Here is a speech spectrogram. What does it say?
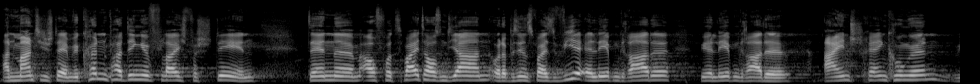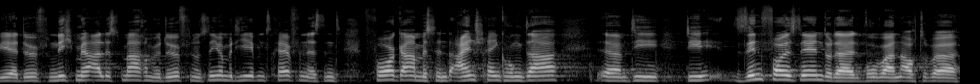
An manchen Stellen. Wir können ein paar Dinge vielleicht verstehen, denn ähm, auch vor 2000 Jahren oder beziehungsweise wir erleben gerade, wir erleben gerade Einschränkungen. Wir dürfen nicht mehr alles machen, wir dürfen uns nicht mehr mit jedem treffen. Es sind Vorgaben, es sind Einschränkungen da, ähm, die, die sinnvoll sind oder wo man auch darüber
